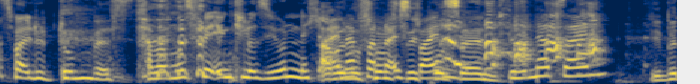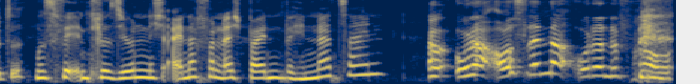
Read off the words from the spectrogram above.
Das ist, weil du dumm bist. Aber muss für Inklusion nicht Aber einer von euch 50%. beiden behindert sein? Wie bitte? Muss für Inklusion nicht einer von euch beiden behindert sein? Oder Ausländer oder eine Frau.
